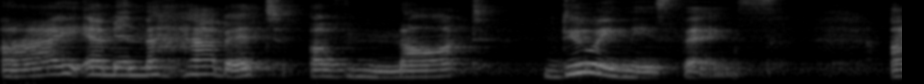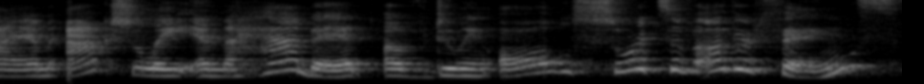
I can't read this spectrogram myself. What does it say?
I am in the habit of not doing these things. I am actually in the habit of doing all sorts of other things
